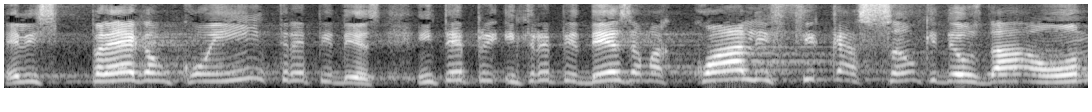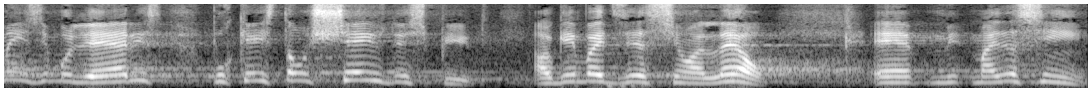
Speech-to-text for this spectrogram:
eles pregam com intrepidez. Intrepidez é uma qualificação que Deus dá a homens e mulheres porque estão cheios do Espírito. Alguém vai dizer assim: Olha, Léo, é, mas assim,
